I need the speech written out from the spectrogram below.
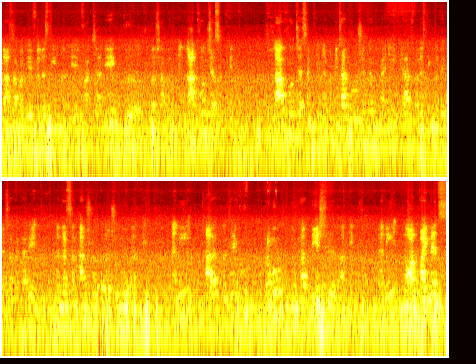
गाझामध्ये फलस्तीनमध्ये मागच्या अनेक वर्षामध्ये लाखोंच्या संख्येने लाखोंच्या संख्येने आपण विचार करू शकत नाही की आज फलस्तीनमध्ये कशा प्रकारे नरसंहार सुरू अ, सुरू आहे. आणि भारत म्हणजे खूप प्रमुख मोठा देश आहे. आणि नॉन व्हायलन्स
